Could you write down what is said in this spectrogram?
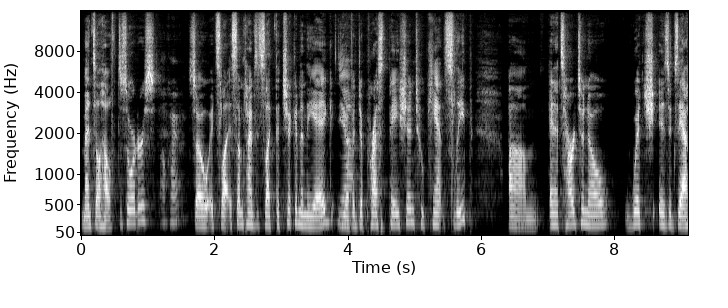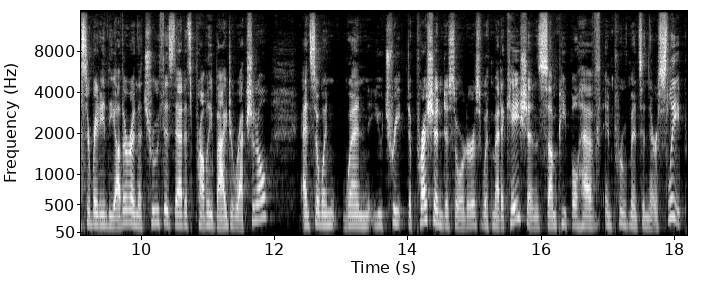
mental health disorders. Okay. So it's like sometimes it's like the chicken and the egg. Yeah. You have a depressed patient who can't sleep, um, and it's hard to know which is exacerbating the other. And the truth is that it's probably bidirectional. And so when when you treat depression disorders with medications, some people have improvements in their sleep.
